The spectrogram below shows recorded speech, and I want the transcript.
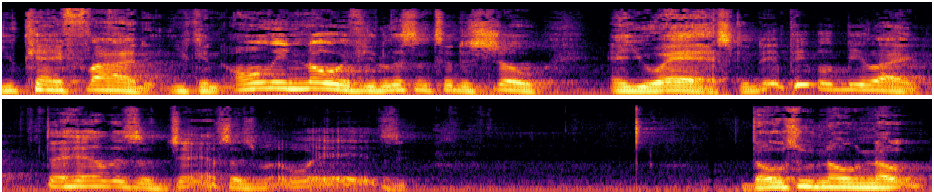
you can't find it. You can only know if you listen to the show and you ask. And then people be like, What the hell is a jam session? Where is it? Those who know, know.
